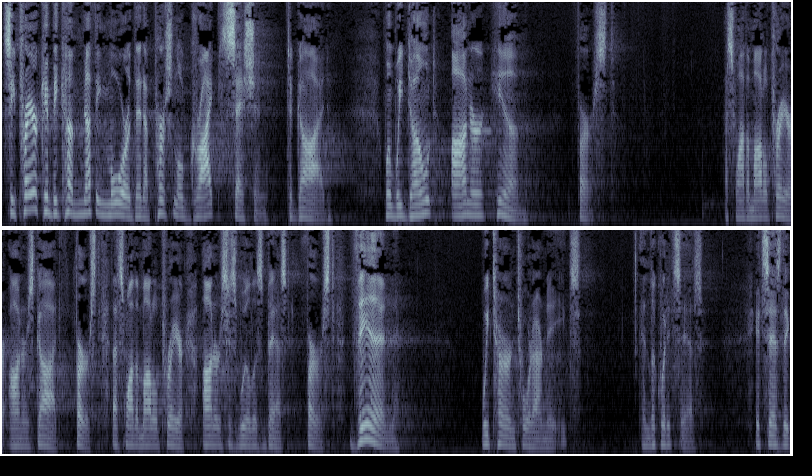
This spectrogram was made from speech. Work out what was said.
See, prayer can become nothing more than a personal gripe session to God when we don't honor Him first. That's why the model prayer honors God first. That's why the model prayer honors His will as best first. Then we turn toward our needs. And look what it says. It says that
